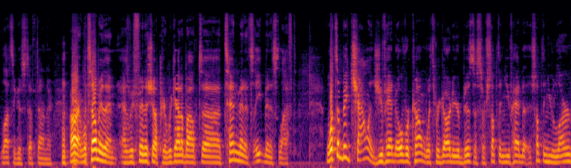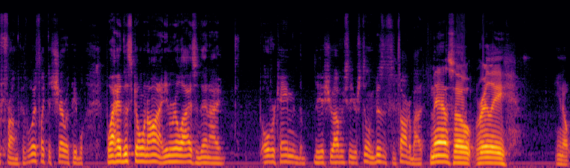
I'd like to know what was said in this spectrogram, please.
Lots of good stuff down there. All right. Well, tell me then, as we finish up here, we got about uh, 10 minutes, eight minutes left. What's a big challenge you've had to overcome with regard to your business or something you've had to, something you learned from? Because we always like to share with people. Boy, I had this going on. I didn't realize, and then I overcame the, the issue. Obviously, you're still in business to talk about it. Man, so really, you know,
